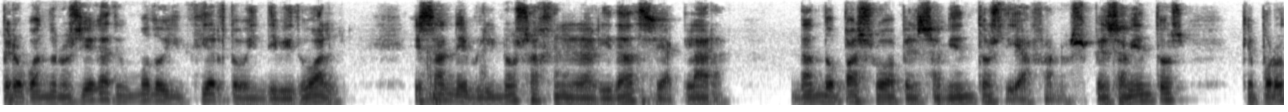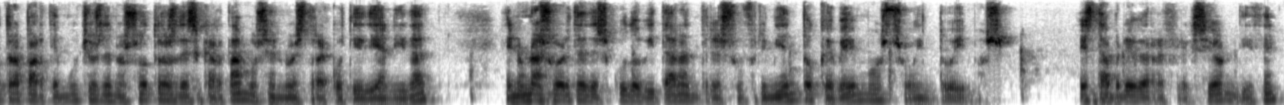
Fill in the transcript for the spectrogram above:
pero cuando nos llega de un modo incierto e individual, esa neblinosa generalidad se aclara, dando paso a pensamientos diáfanos, pensamientos que por otra parte muchos de nosotros descartamos en nuestra cotidianidad en una suerte de escudo vital ante el sufrimiento que vemos o intuimos. Esta breve reflexión, dice,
